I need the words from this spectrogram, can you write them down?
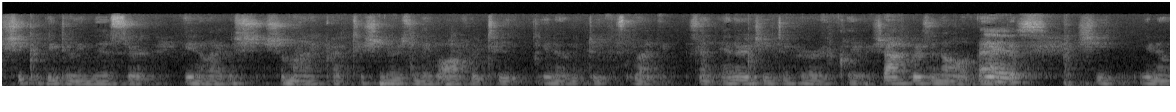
she could be doing this, or you know, I have shamanic practitioners, and they've offered to, you know, do run, send energy to her and clear her chakras and all of that. Yes. But she, you know,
